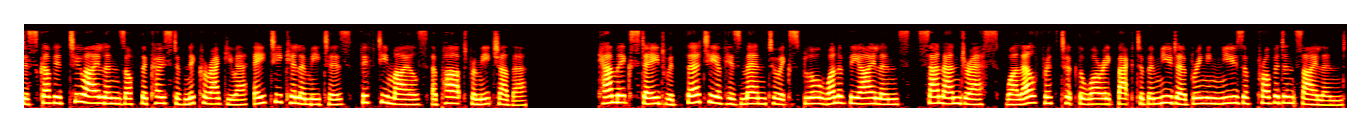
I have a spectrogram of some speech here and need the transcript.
discovered two islands off the coast of Nicaragua, 80 kilometers 50 miles apart from each other. Cammack stayed with 30 of his men to explore one of the islands, San Andres, while Elfrith took the Warwick back to Bermuda bringing news of Providence Island.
